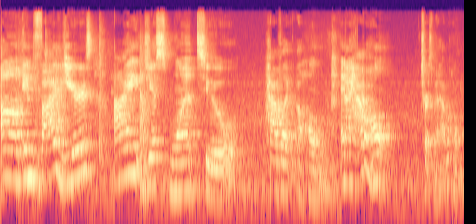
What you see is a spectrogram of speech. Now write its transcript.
Um, in five years, I just want to have like a home, and I have a home. trust me, I have a home.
